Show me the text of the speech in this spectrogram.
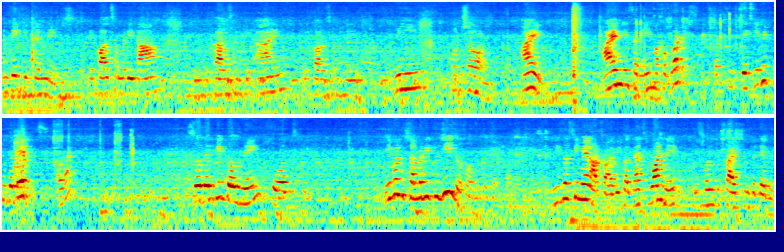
And they give them names. They call somebody Ram, call somebody Aim, they call somebody Reem, What's on? Aim. Aim is the name of a goddess, but they give it to the devils, alright? So they give those names to all these people. Even somebody to Jesus also they get. Jesus he may not try because that's one name is going to try to the devil,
